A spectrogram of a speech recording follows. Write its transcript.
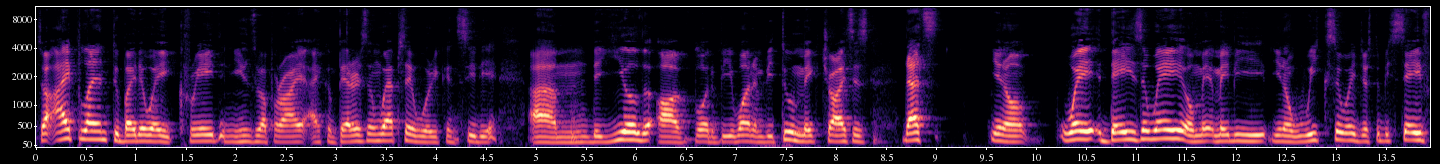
so i plan to by the way create a uniswap i comparison website where you can see the um, the yield of both v1 and v2 make choices. That's you know way days away or may, maybe you know weeks away just to be safe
